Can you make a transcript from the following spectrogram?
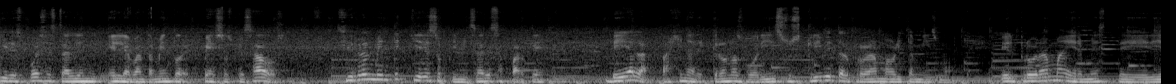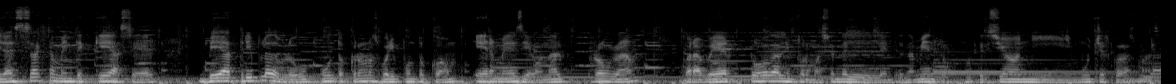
Y después está el, levantamiento de pesos pesados. Si realmente quieres optimizar esa parte, ve a la página de Cronos Body, suscríbete al programa ahorita mismo. El programa Hermes te dirá exactamente qué hacer. Ve a www.cronosbody.com, Hermes diagonal program, para ver toda la información del entrenamiento, nutrición y muchas cosas más.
